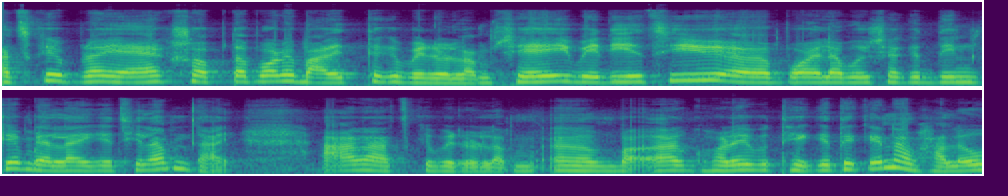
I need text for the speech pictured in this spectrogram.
আজকে প্রায় এক সপ্তাহ পরে বাড়ির থেকে বেরোলাম। সেই বেরিয়েছি পয়লা বৈশাখের দিনকে মেলায় গেছিলাম, তাই আর আজকে বেরোলাম। আর ঘরে থেকে থেকে না ভালোও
